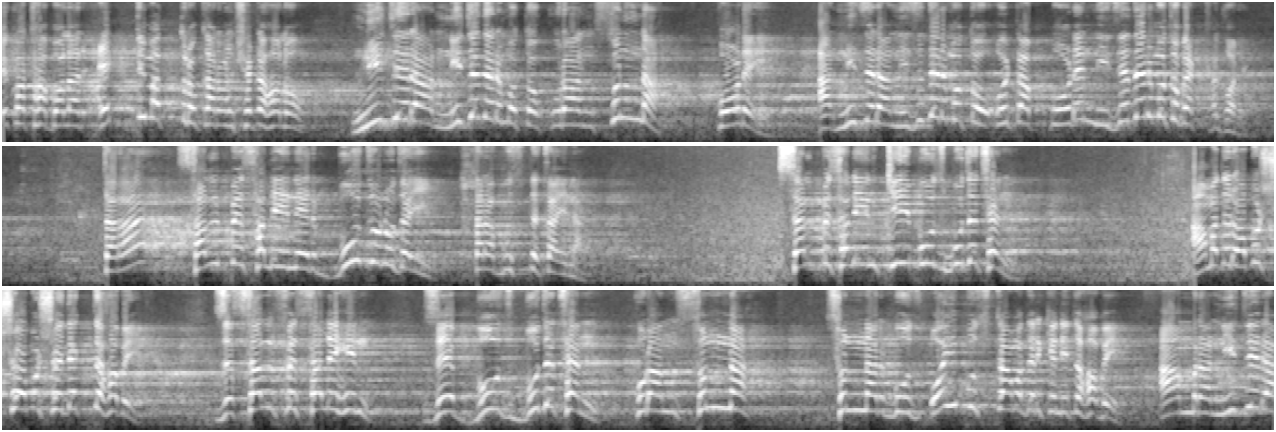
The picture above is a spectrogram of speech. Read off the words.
এ কথা বলার একটিমাত্র কারণ সেটা হলো, নিজেরা নিজেদের মতো কোরআন সুন্না পড়ে আর নিজেরা নিজেদের মতো ওটা পড়ে নিজেদের মতো ব্যাখ্যা করে। তারা সালপে সালিনের বুঝ অনুযায়ী তারা বুঝতে চায় না। সালপে সালিন কি বুঝ বুঝেছেন? আমাদের অবশ্যই অবশ্যই দেখতে হবে যে সালফে সালেহীন যে বুঝ বুঝেছেন কোরআন সুন্না সুন্নার বুঝ, ওই বুঝটা আমাদেরকে নিতে হবে। আমরা নিজেরা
